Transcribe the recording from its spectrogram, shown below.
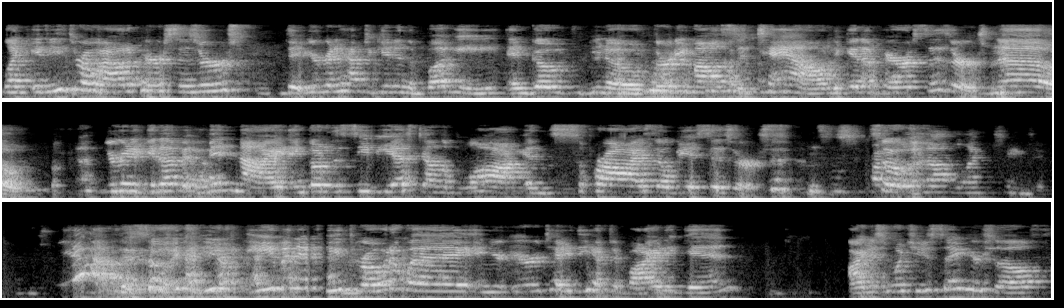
Like if you throw out a pair of scissors, that you're going to have to get in the buggy and go, you know, 30 miles to town to get a pair of scissors. No, you're going to get up at midnight and go to the CVS down the block, and surprise, there'll be a scissors. So- not life changing. Yeah. So if you even if you throw it away and you're irritated you have to buy it again, I just want you to say to yourself,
